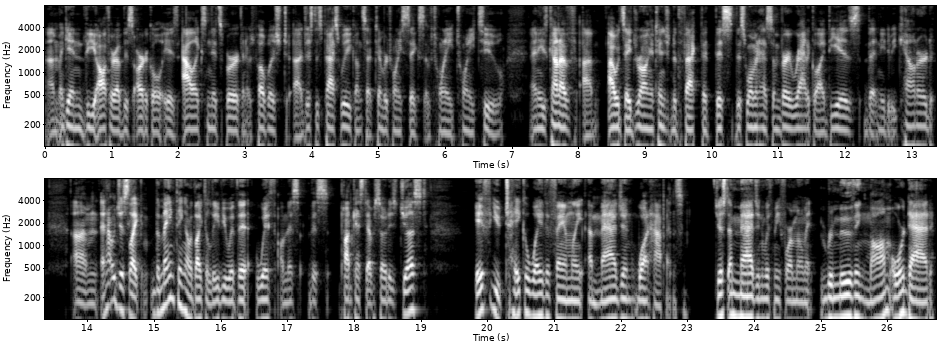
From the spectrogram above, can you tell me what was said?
Um, again, the author of this article is Alex Nitzberg, and it was published uh, just this past week on September 26th of 2022. And he's kind of, uh, I would say, drawing attention to the fact that this this woman has some very radical ideas that need to be countered. Um, and I would just like the main thing I would like to leave you with it with on this this podcast episode is just if you take away the family, imagine what happens. Just imagine with me for a moment removing mom or dad.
